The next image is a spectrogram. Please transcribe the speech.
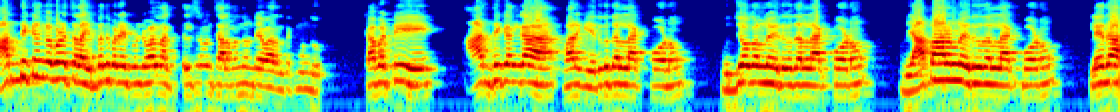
ఆర్థికంగా కూడా చాలా ఇబ్బంది పడేటువంటి వాళ్ళు నాకు తెలిసిన చాలామంది చాలా మంది ఉండేవారు అంతకుముందు. కాబట్టి ఆర్థికంగా వారికి ఎదుగుదల లేకపోవడం ఉద్యోగంలో ఎదుగుదల లేకపోవడం వ్యాపారంలో ఎదుగుదల లేకపోవడం లేదా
